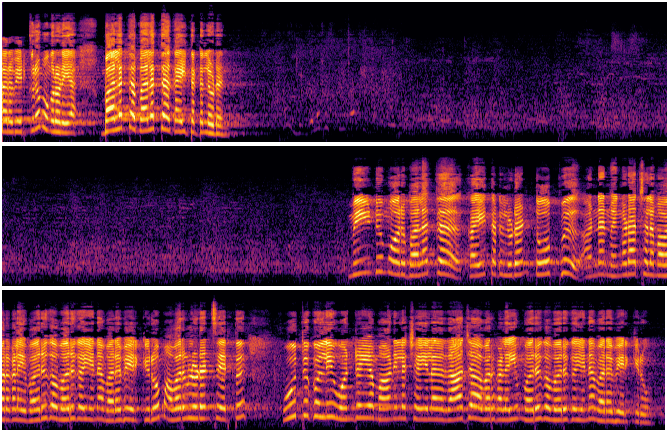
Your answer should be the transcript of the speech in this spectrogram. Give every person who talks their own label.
Speaker 1: வரவேற்கிறோம் உங்களுடைய பலத்த பலத்த கைத்தட்டலுடன். மீண்டும் ஒரு பலத்த கைத்தட்டலுடன் தோப்பு அண்ணன் வெங்கடாச்சலம் அவர்களை வருக வருக என வரவேற்கிறோம். அவர்களுடன் சேர்த்து ஊத்துக்குள்ளி ஒன்றிய மாநில செயலர் ராஜா அவர்களையும் வருக வருக என வரவேற்கிறோம்.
